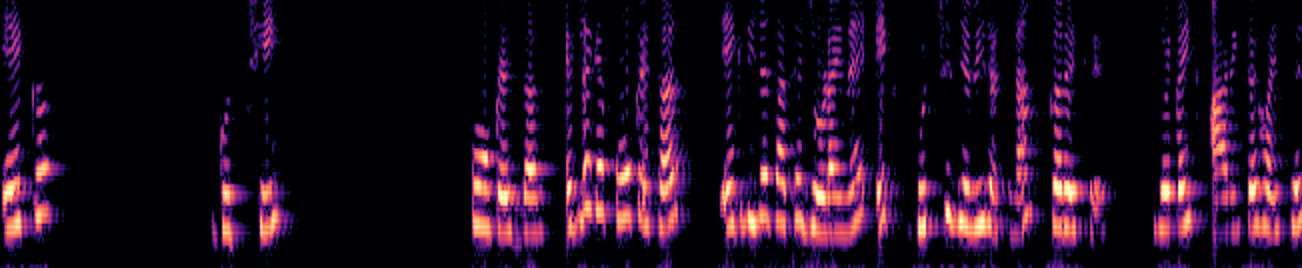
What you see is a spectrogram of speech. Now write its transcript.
એક ગુચ્છી પુંકેસર એટલે કે પુંકેસર એકબીજા સાથે જોડાઈને એક ગુચ્છ જેવી રચના કરે છે, જે કંઈક આ રીતે હોય છે.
